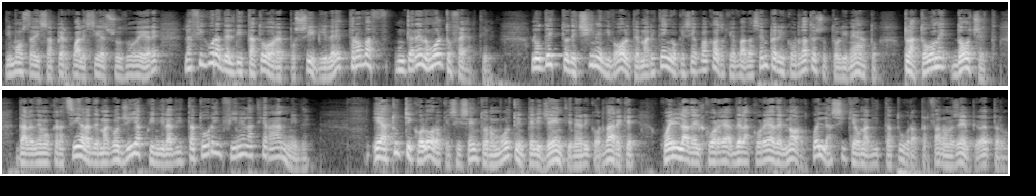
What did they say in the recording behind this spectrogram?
dimostra di saper quale sia il suo dovere, la figura del dittatore possibile trova un terreno molto fertile. L'ho detto decine di volte, ma ritengo che sia qualcosa che vada sempre ricordato e sottolineato. Platone docet, dalla democrazia alla demagogia, quindi la dittatura, infine la tirannide e a tutti coloro che si sentono molto intelligenti nel ricordare che quella del Corea, della Corea del Nord, quella sì che è una dittatura, per fare un esempio, eh, però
